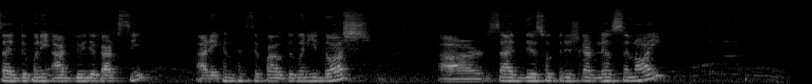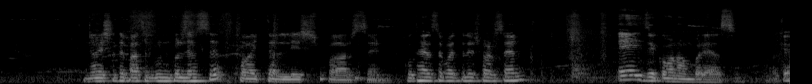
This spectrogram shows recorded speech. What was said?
চার দুকানি আট দুই দিয়ে কাটছি। আর এখানে থাকছে পাঁচ দুকানি দশ। আর চার দিয়ে ছত্রিশ কাটলে হচ্ছে নয়। নয়ের সাথে পাঁচের গুণ করলে হচ্ছে পঁয়তাল্লিশ পার্সেন্ট। কোথায় আছে পঁয়তাল্লিশ পার্সেন্ট? এই যে ক নম্বরে আছে ওকে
